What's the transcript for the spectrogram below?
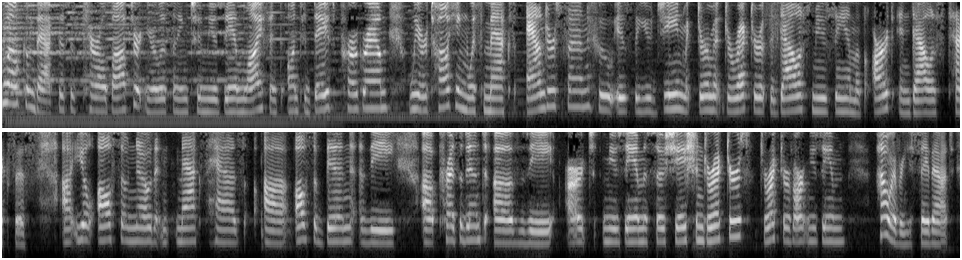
Welcome back. This is Carol Bossert, and you're listening to Museum Life. And on today's program, we are talking with Max Anderson, who is the Eugene McDermott Director at the Dallas Museum of Art in Dallas, Texas. Uh, you'll also know that Max has uh, also been the uh, president of the Art Museum Association Directors, Director of Art Museum, however you say that.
